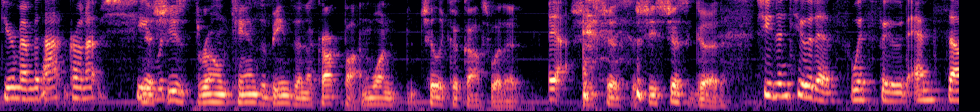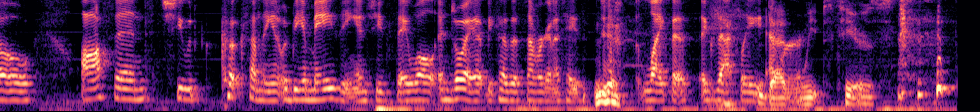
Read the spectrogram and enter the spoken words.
Do you remember that growing up? She Yeah, would, she's thrown cans of beans in a crock pot and won chili cook-offs with it. yeah. She's just she's just good. she's intuitive with food and so often she would cook something and it would be amazing and she'd say well enjoy it because it's never going to taste Yeah. like this exactly Dad ever weeps tears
